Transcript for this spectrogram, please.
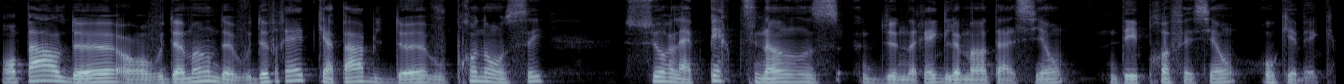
On parle de, on vous demande, vous devrez être capable de vous prononcer sur la pertinence d'une réglementation des professions au Québec.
